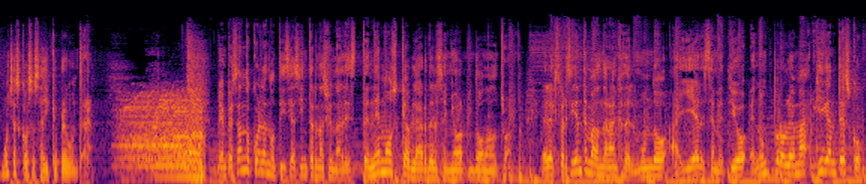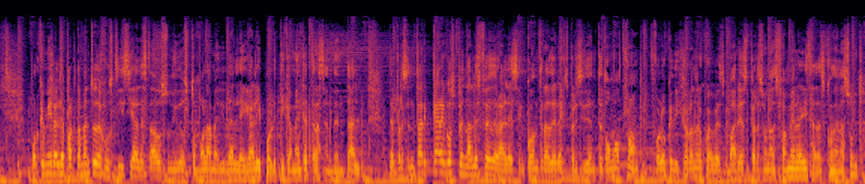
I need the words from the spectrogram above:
Muchas cosas hay que preguntar. Empezando con las noticias internacionales, tenemos que hablar del señor Donald Trump. El expresidente más naranja del mundo ayer se metió en un problema gigantesco, porque mira, el Departamento de Justicia de Estados Unidos tomó la medida legal y políticamente trascendental de presentar cargos penales federales en contra del expresidente Donald Trump, fue lo que dijeron el jueves varias personas familiarizadas con el asunto,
